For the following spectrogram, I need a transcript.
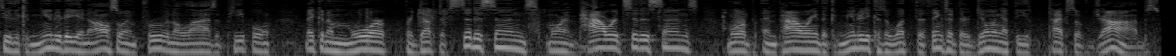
to the community and also improving the lives of people making them more productive citizens, more empowered citizens, more empowering the community because of what the things that they're doing at these types of jobs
